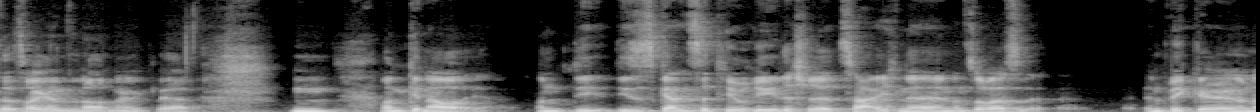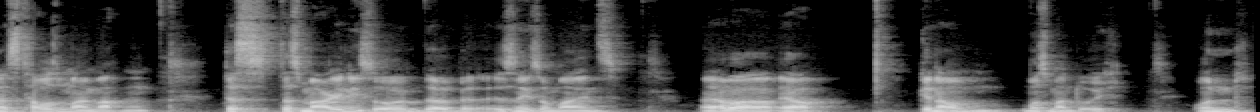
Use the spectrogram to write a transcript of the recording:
das war ganz in Ordnung erklärt. Und genau, und die, dieses ganze theoretische Zeichnen und sowas entwickeln und das tausendmal machen, das, das mag ich nicht so, das ist nicht so meins. Aber ja, genau, muss man durch. Und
